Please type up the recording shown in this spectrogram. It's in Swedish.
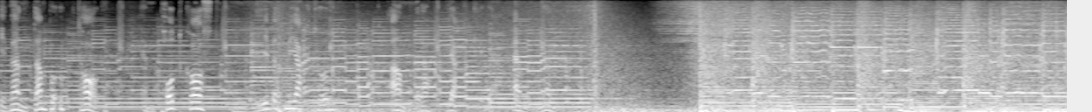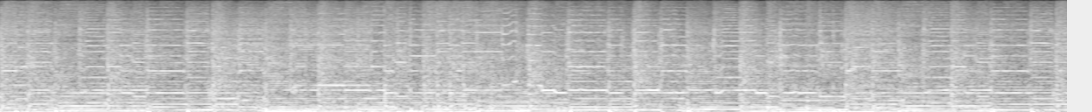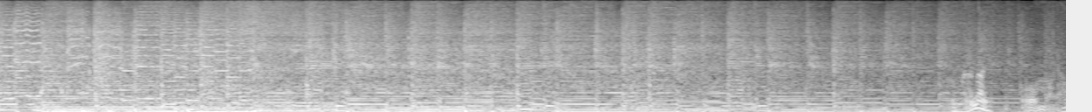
I väntan på upptag. En podcast om livet med jakthund och andra jaktliga ämnen.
